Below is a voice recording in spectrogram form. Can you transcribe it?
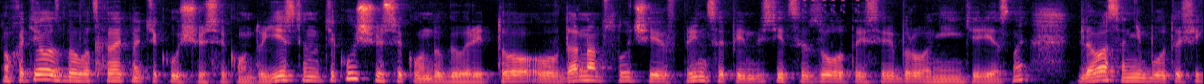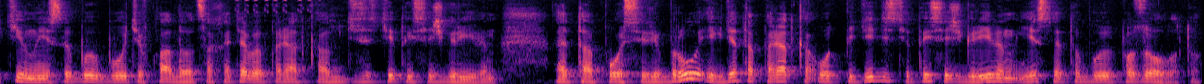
Но хотелось бы вот сказать на текущую секунду. Если на текущую секунду говорить, то в данном случае, в принципе, инвестиции в золото и серебро, они интересны. Для вас они будут эффективны, если вы будете вкладываться хотя бы порядка от 10 тысяч гривен это по серебру, и где-то порядка от 50 тысяч гривен, если это будет по золоту.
